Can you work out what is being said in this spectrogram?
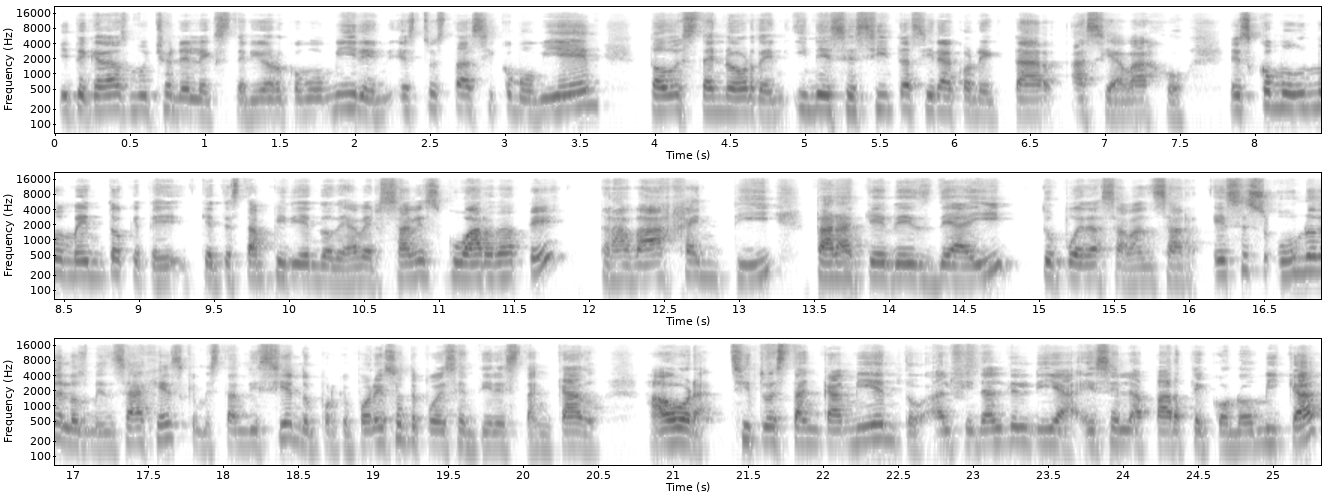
y te quedas mucho en el exterior, como miren, esto está así como bien, todo está en orden y necesitas ir a conectar hacia abajo. Es como un momento que te, que te están pidiendo de, a ver, ¿sabes? Guárdate trabaja en ti para que desde ahí tú puedas avanzar. Ese es uno de los mensajes que me están diciendo, porque por eso te puedes sentir estancado. Ahora, si tu estancamiento al final del día es en la parte económica,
